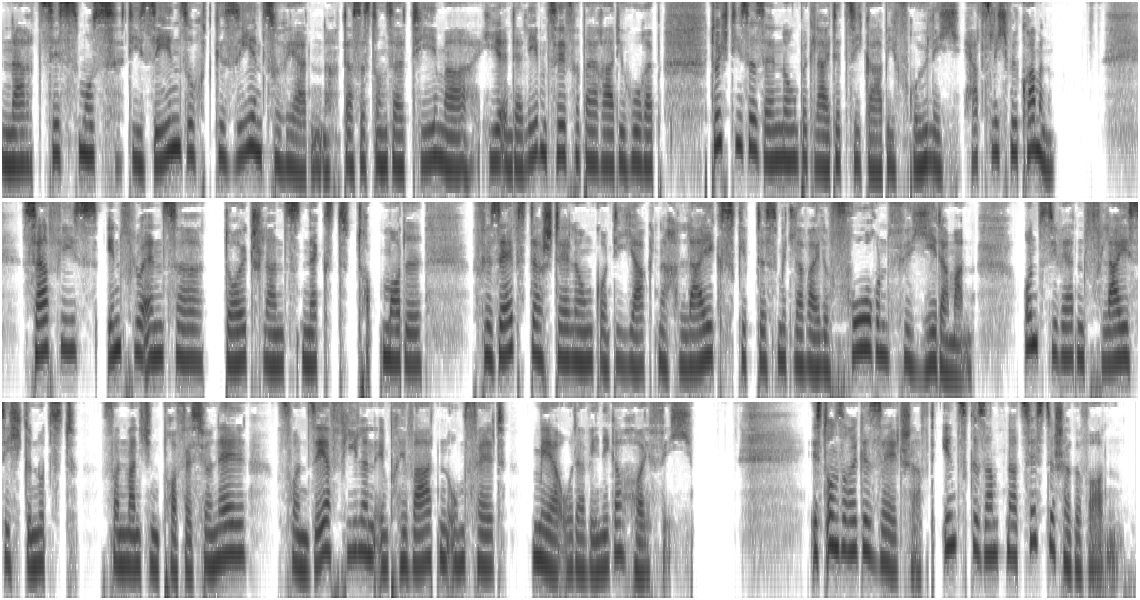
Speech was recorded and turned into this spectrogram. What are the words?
Narzissmus, die Sehnsucht gesehen zu werden. Das ist unser Thema hier in der Lebenshilfe bei Radio Horeb. Durch diese Sendung begleitet sie Gabi Fröhlich. Herzlich willkommen. Selfies, Influencer, Deutschlands Next Topmodel. Für Selbstdarstellung und die Jagd nach Likes gibt es mittlerweile Foren für jedermann. Und sie werden fleißig genutzt. Von manchen professionell, von sehr vielen im privaten Umfeld mehr oder weniger häufig. Ist unsere Gesellschaft insgesamt narzisstischer geworden?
